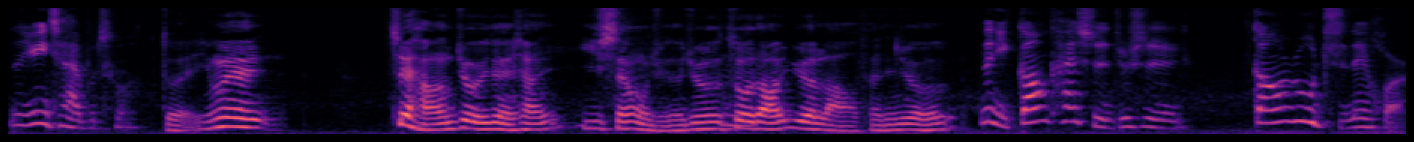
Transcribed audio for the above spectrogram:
那运气还不错。对，因为这行就有点像医生，我觉得就是做到越老，反正就那你刚开始就是刚入职那会儿，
